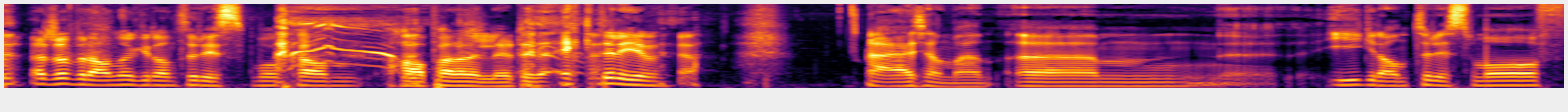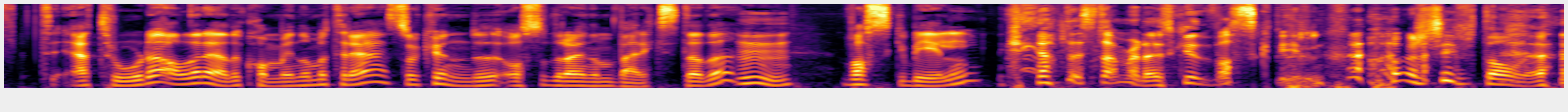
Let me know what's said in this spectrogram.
Det er så bra når Gran Turismo kan ha paralleller til det ekte liv. Nei, jeg kjenner meg igjen. Um, I Gran Turismo Jeg tror det allerede kom i nummer tre. Så kunne du også dra innom verkstedet, Mm. vaske bilen Ja, det stemmer, det. Jeg skulle vaske bilen. og skifte olje.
